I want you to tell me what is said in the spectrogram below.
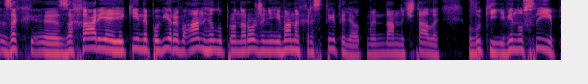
Зах... Е, Захарія, який не повірив ангелу про народження Івана Хрестителя. От ми недавно читали в Луки, і він осліп.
